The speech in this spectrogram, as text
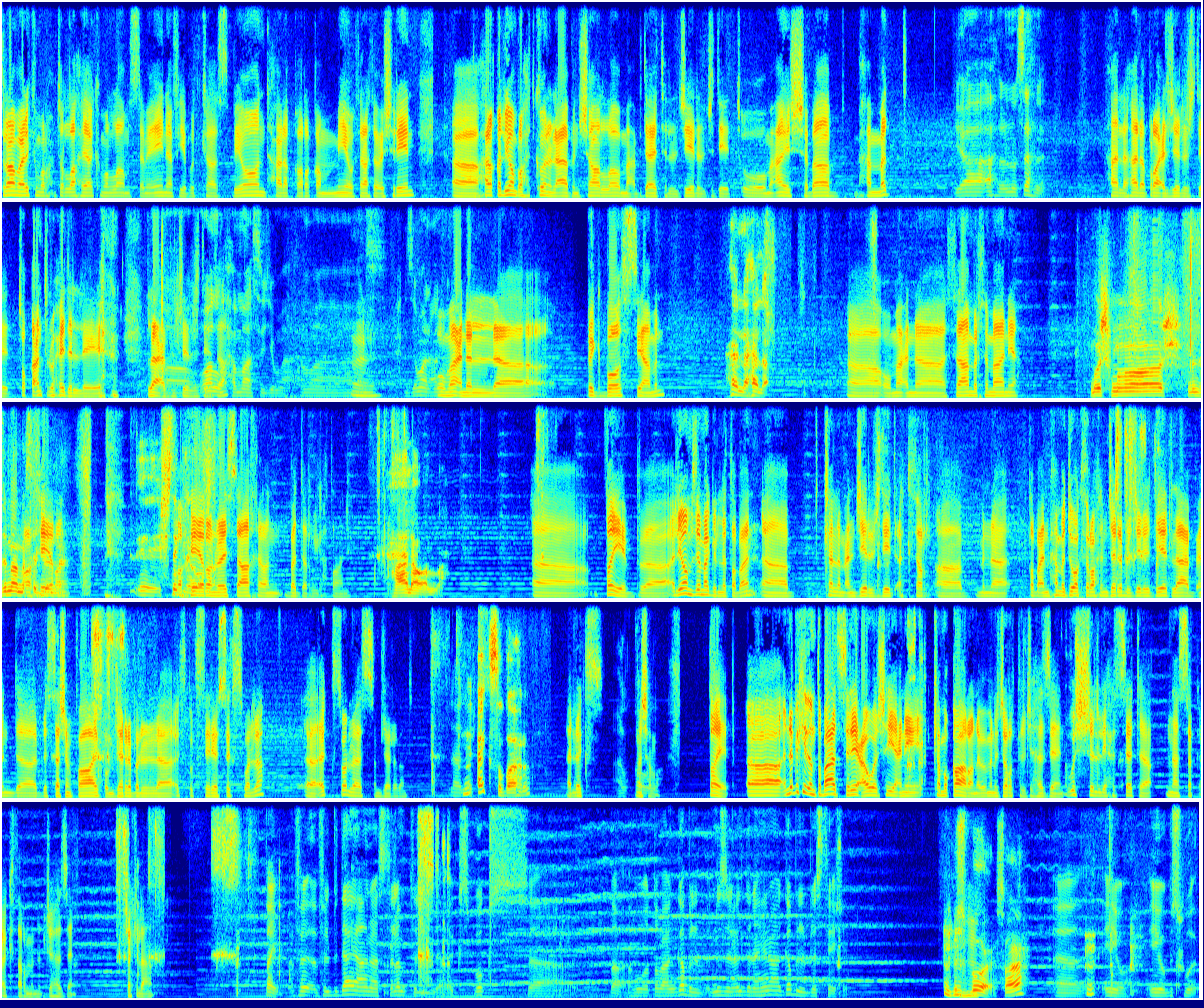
السلام عليكم ورحمة الله. حياكم الله مستمعينا في بودكاست Beyond حلقة رقم 123 آه حلقة اليوم راح تكون ألعاب إن شاء الله مع بداية الجيل الجديد. ومعاي الشباب محمد. يا أهلا وسهلا. هلا هلا براعي الجيل الجديد. أتوقع أنت الوحيد اللي لاعب آه، الجيل الجديد والله؟ حماس يا جماعة حماس. إيه. زمان عن ومعنا ال big boss يامن. هلا هلا. آه ومعنا ثامر ثمانية. مش مش من زمان ما. سجلنا إيه، اشتقنا والله. وليس آخرا بدر القحطاني هلا والله آه طيب آه اليوم زي ما قلنا طبعا آه بتكلم عن الجيل الجديد أكثر آه من طبعا محمد هو أكثر واحد مجرب الجيل الجديد لاعب عند PlayStation 5 ومجرب ال Xbox Series 6 ولا آه X ولا S مجرب أنت؟ X ظاهر ال X ما. شاء الله طيب آه نبي كذا انطباعات سريعة. أول شيء يعني كمقارنة بما انك جربت الجهازين وش اللي حسيته ناسبك أكثر من الجهازين بشكل عام؟ طيب في, في البداية أنا استلمت ال Xbox آه هو طبعا قبل نزل عندنا هنا قبل ال PlayStation. أسبوع صح؟ آه إيوه إيوه بأسبوع.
